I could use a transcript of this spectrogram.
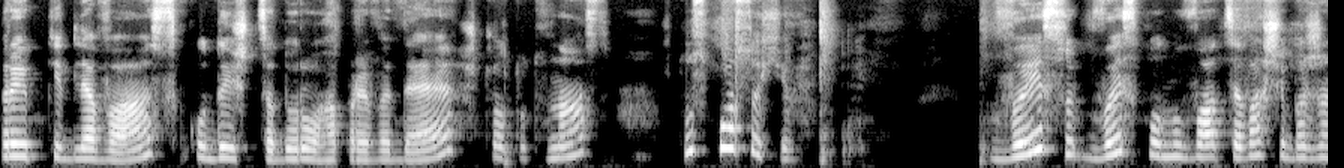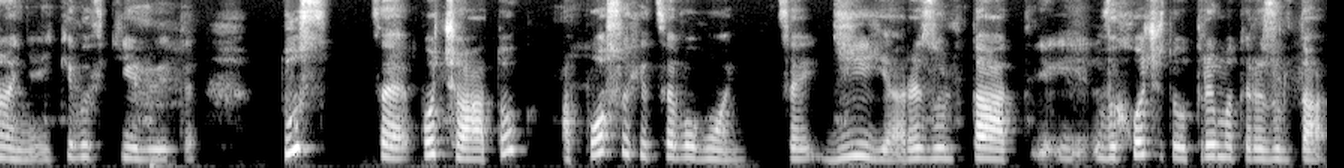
Рибки для вас. Куди ж ця дорога приведе? Що тут в нас? Туз посухів. Ви, ви спланували, це ваші бажання, які ви втілюєте. Туз це початок, а посухи це вогонь, це дія, результат. Ви хочете отримати результат.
